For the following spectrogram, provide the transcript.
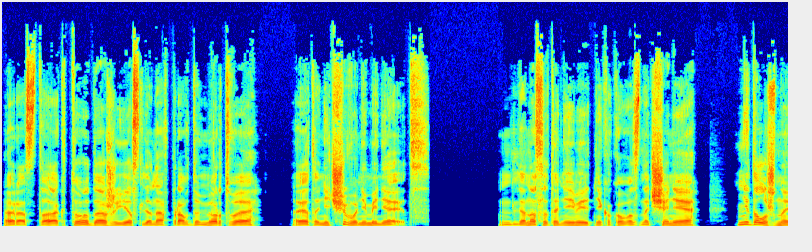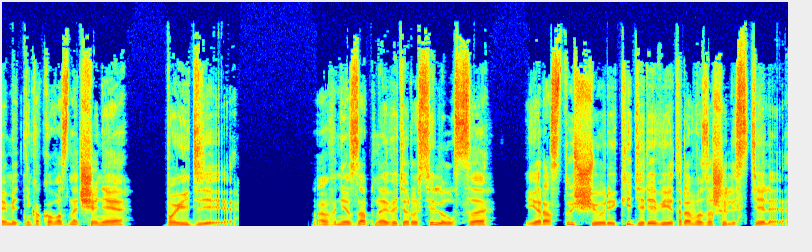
Раз так, то даже если она вправду мертвая, это ничего не меняет. Для нас это не имеет никакого значения, не должно иметь никакого значения, по идее. Внезапно ветер усилился, и растущие у реки деревья и травы зашелестели.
